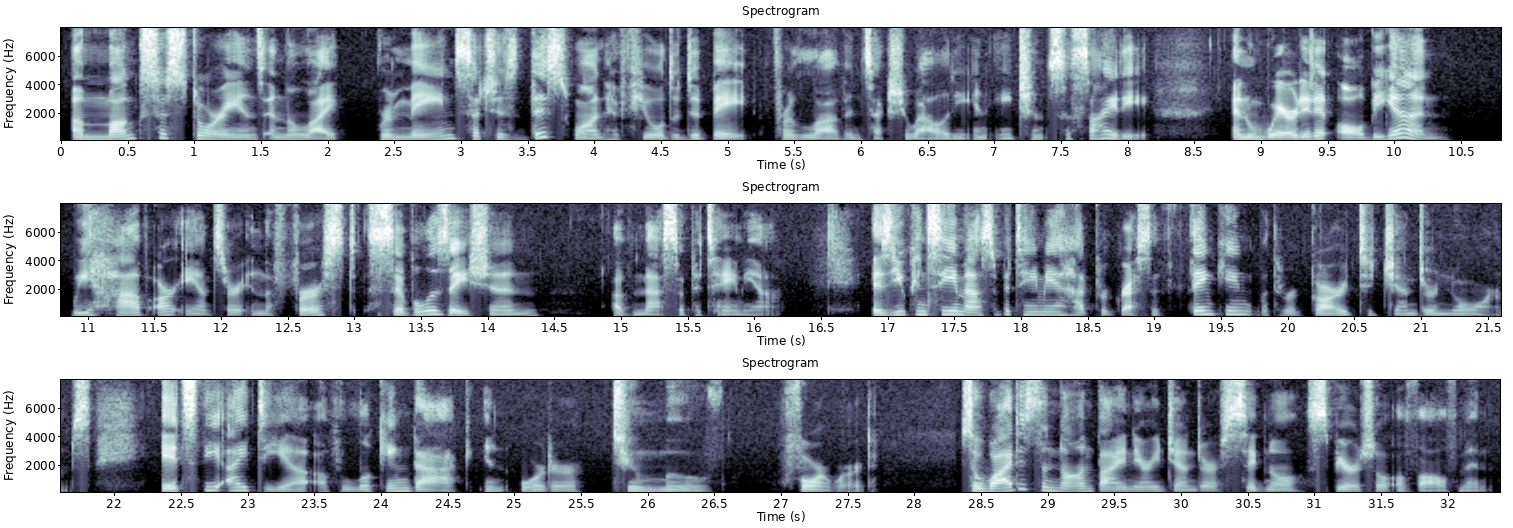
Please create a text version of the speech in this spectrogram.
Amongst historians and the like, remains such as this one have fueled a debate for love and sexuality in ancient society. And where did it all begin? We have our answer in the first civilization of Mesopotamia. As you can see, Mesopotamia had progressive thinking with regard to gender norms. It's the idea of looking back in order to move forward. So, why does the non binary gender signal spiritual evolvement?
